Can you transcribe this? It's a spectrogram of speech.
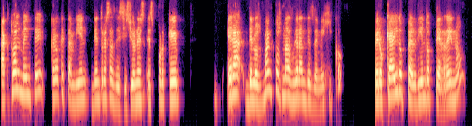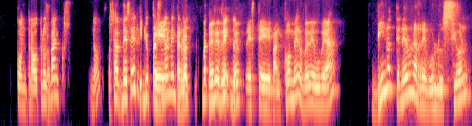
actualmente creo que también dentro de esas decisiones es porque era de los bancos más grandes de México, pero que ha ido perdiendo terreno contra otros bancos, ¿no? O sea, de ser, yo personalmente creo, este Bancomer o BBVA vino a tener una revolución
